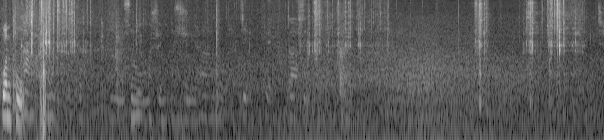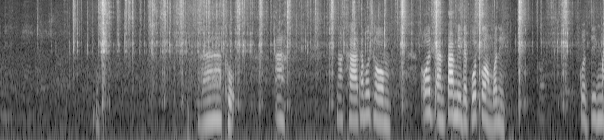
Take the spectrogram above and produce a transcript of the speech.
ควรถูก อ่า ถูก อะ นะคะท่านผู้ชม โอ้ยอันป้ามีแต่กดกล่องบ่นี่ กดจริงไหม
